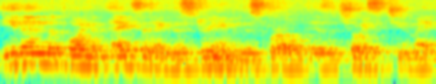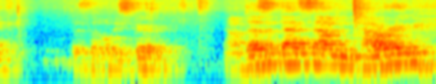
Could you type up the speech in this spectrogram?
even the point of exiting this dream in this world is a choice that you make with the Holy Spirit. Now, doesn't that sound empowering?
